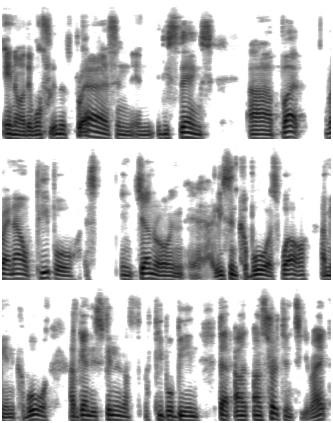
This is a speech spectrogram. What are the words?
you know, they want freedom of press and, and these things. Uh, but right now, people in general, and at least in Kabul as well. I mean, in Kabul, I've gotten this feeling of, of people being that un- uncertainty, right?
